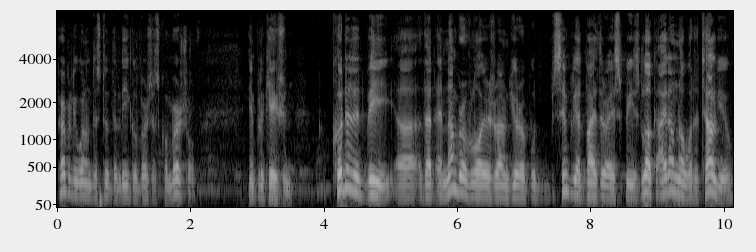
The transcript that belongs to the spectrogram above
perfectly well understood the legal versus commercial implication. Couldn't it be uh, that a number of lawyers around Europe would simply advise their ISPs, look, I don't know what to tell you,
